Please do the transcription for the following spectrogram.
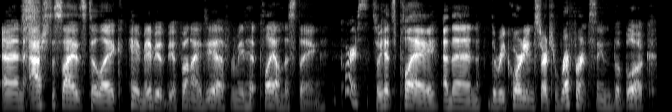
And Ash decides to like, hey, maybe it'd be a fun idea for me to hit play on this thing. Course. So he hits play, and then the recording starts referencing the book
